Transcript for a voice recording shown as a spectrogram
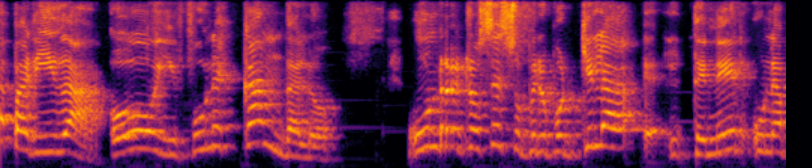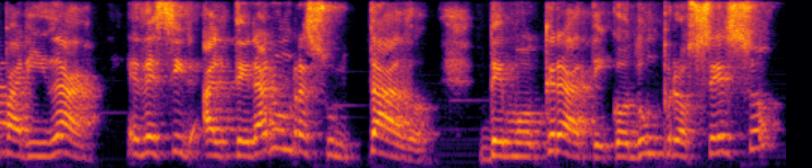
la paridad. Hoy fue un escándalo un retroceso, pero ¿por qué eh, tener una paridad? Es decir, alterar un resultado democrático de un proceso,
